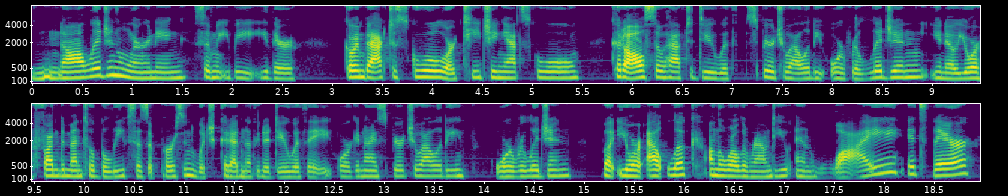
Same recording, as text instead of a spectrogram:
knowledge and learning. So, maybe either going back to school or teaching at school. Could also have to do with spirituality or religion, you know, your fundamental beliefs as a person, which could have nothing to do with a organized spirituality or religion, but your outlook on the world around you and why it's there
